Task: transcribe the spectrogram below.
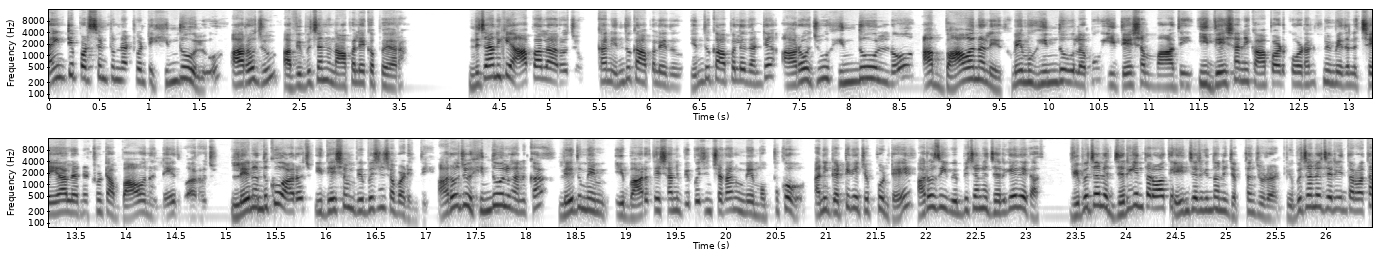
నైన్టీ పర్సెంట్ ఉన్నటువంటి హిందువులు ఆ రోజు ఆ విభజన నాపలేకపోయారా? నిజానికి ఆపాలి ఆ రోజు కానీ ఎందుకు ఆపలేదు? ఎందుకు ఆపలేదు అంటే ఆ రోజు హిందువుల్లో ఆ భావన లేదు. మేము హిందువులము ఈ దేశం మాది ఈ దేశాన్ని కాపాడుకోవడానికి మేము ఏదైనా చేయాలనేటువంటి ఆ భావన లేదు ఆ రోజు. లేనందుకు ఆ రోజు ఈ దేశం విభజించబడింది. ఆ రోజు హిందువులు గనక లేదు మేము ఈ భారతదేశాన్ని విభజించడానికి మేము ఒప్పుకోము అని గట్టిగా చెప్పుంటే ఆ రోజు ఈ విభజన జరిగేదే కాదు. విభజన జరిగిన తర్వాత ఏం జరిగిందో నేను చెప్తాను చూడండి. విభజన జరిగిన తర్వాత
